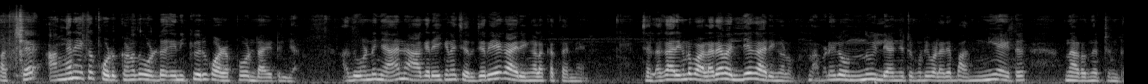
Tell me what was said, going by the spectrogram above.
പക്ഷേ അങ്ങനെയൊക്കെ കൊടുക്കണത് കൊണ്ട് എനിക്കൊരു കുഴപ്പം ഉണ്ടായിട്ടില്ല. അതുകൊണ്ട് ഞാൻ ആഗ്രഹിക്കുന്ന ചെറിയ ചെറിയ കാര്യങ്ങളൊക്കെ തന്നെ. ചില കാര്യങ്ങൾ വളരെ വലിയ കാര്യങ്ങളും നമ്മുടെ ഒന്നും ഇല്ലാഞ്ഞിട്ടും കൂടി വളരെ ഭംഗിയായിട്ട് നടന്നിട്ടുണ്ട്.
